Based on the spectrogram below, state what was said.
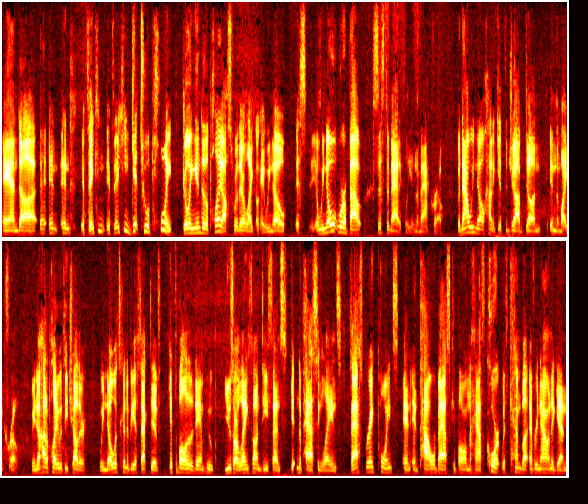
And uh, and and if they can if they can get to a point going into the playoffs where they're like, okay, we know we know what we're about systematically in the macro, but now we know how to get the job done in the micro. We know how to play with each other. We know it's going to be effective. Get the ball to the damn hoop, use our length on defense, get into passing lanes, fast break points, and, and power basketball in the half court with Kemba every now and again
